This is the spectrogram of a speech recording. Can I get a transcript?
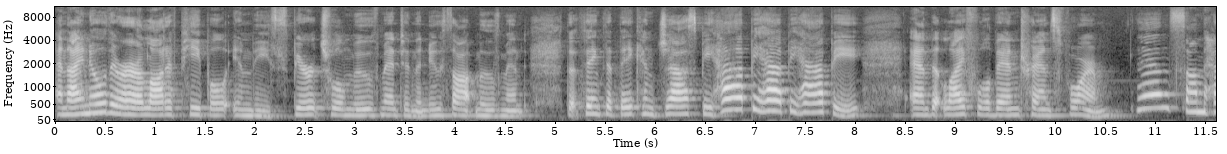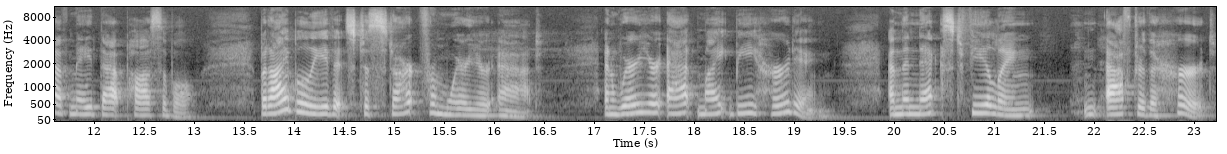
And I know there are a lot of people in the spiritual movement, in the New Thought movement, that think that they can just be happy, happy, happy, and that life will then transform. And some have made that possible. But I believe it's to start from where you're at. And where you're at might be hurting. And the next feeling after the hurt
